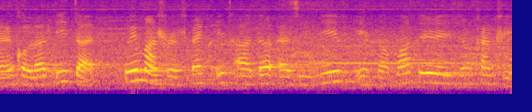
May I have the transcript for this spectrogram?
and kolati jai. We must respect each other as we live in a multi-religion country.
